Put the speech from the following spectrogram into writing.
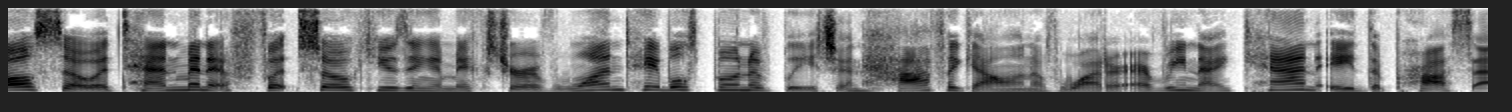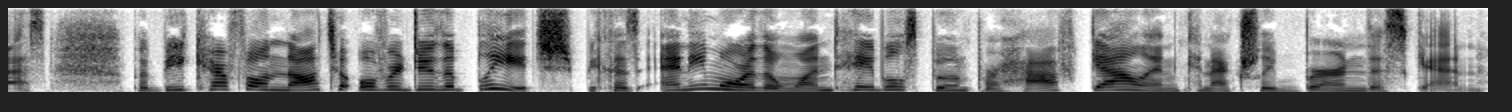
Also, a 10 minute foot soak using a mixture of one tablespoon of bleach and half a gallon of water every night can aid the process. But be careful not to overdo the bleach because any more than one tablespoon per half gallon can actually burn the skin.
